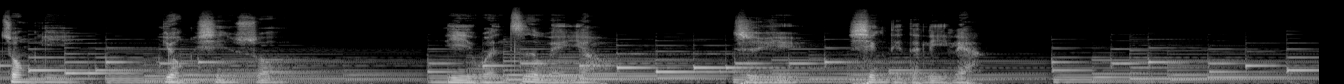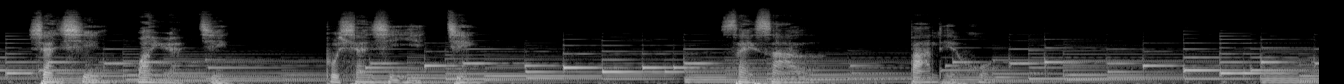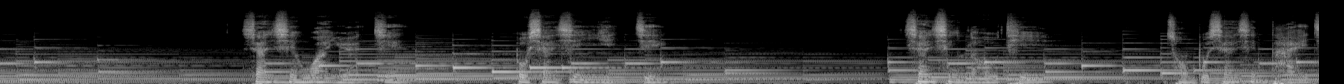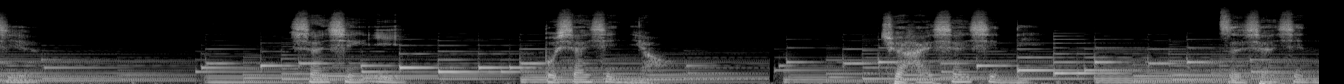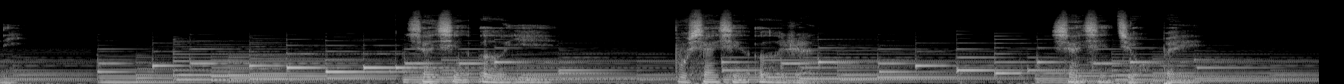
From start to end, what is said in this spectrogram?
中医用心说，以文字为药，治愈心灵的力量。相信望远镜，不相信眼睛。塞萨尔·巴列霍。相信望远镜，不相信眼睛；相信楼梯，从不相信台阶；相信翼，不相信鸟，却还相信你，只相信你；相信恶意。不相信恶人，相信酒杯，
